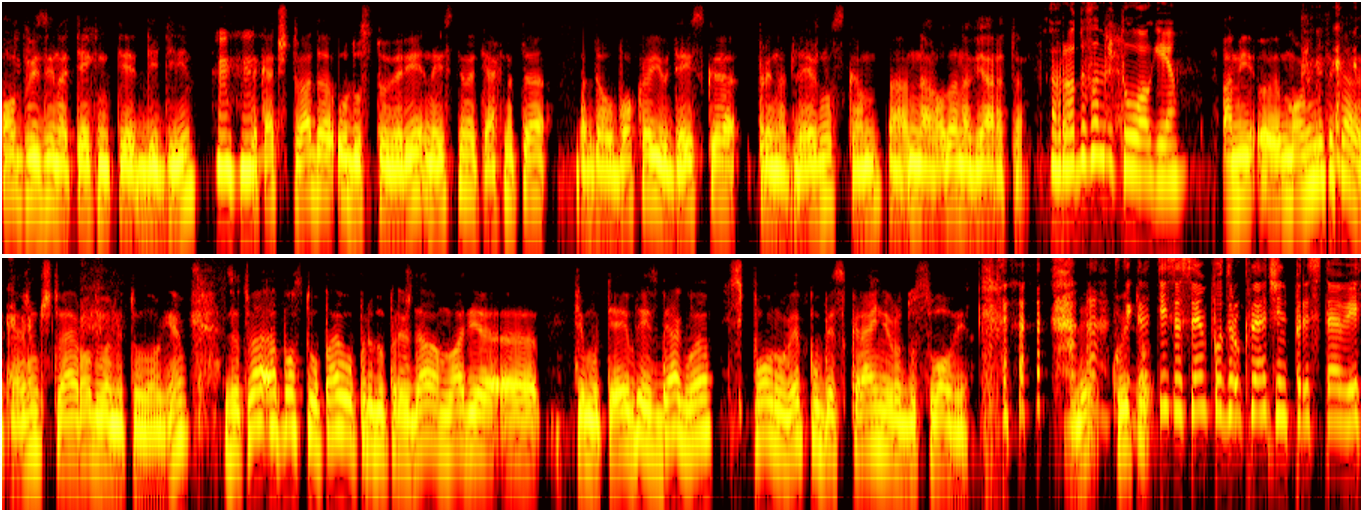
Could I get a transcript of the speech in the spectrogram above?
отвизи на техните диди, mm-hmm. така че това да удостовери наистина тяхната дълбока юдейска принадлежност към а, народа на вярата. Родова митология. Ами, можем и така да кажем, че това е родова митология. Затова апостол Павел предупреждава младия а, Тимотей да избягва спорове по безкрайни родословия. Нали? Които... Сега ти съвсем по друг начин представи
